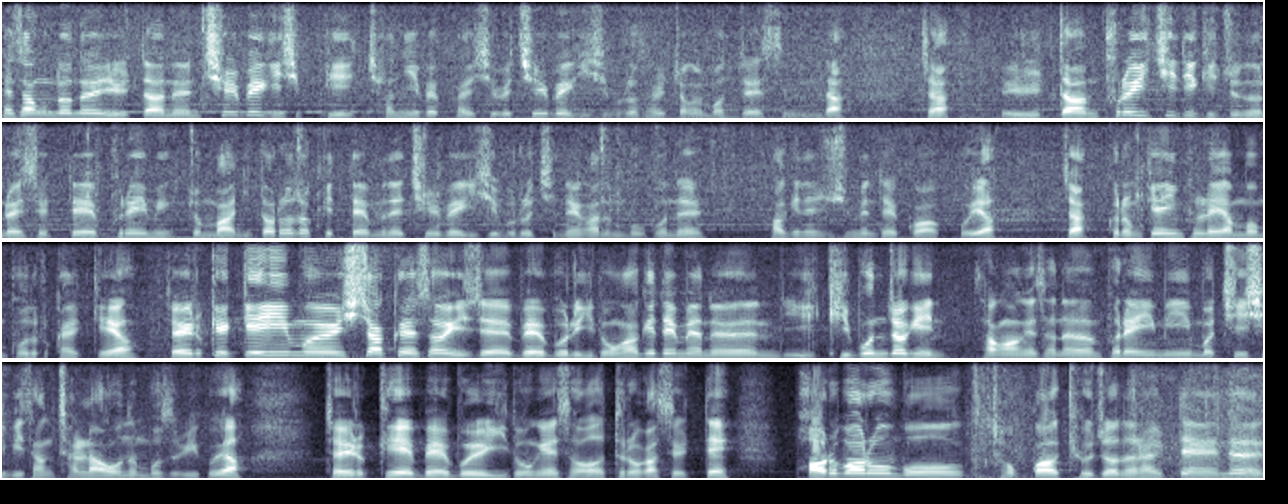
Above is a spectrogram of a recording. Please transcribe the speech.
해상도는 일단은 720p 1280에 720으로 설정을 먼저 했습니다. 자 일단 FHD 기준으로 했을 때 프레임이 좀 많이 떨어졌기 때문에 720으로 진행하는 부분을 확인해 주시면 될 것 같고요. 자 그럼 게임 플레이 한번 보도록 할게요. 자 이렇게 게임을 시작해서 이제 맵을 이동하게 되면은 이 기본적인 상황에서는 프레임이 뭐 70 이상 잘 나오는 모습이고요. 자 이렇게 맵을 이동해서 들어갔을 때 바로바로 뭐 적과 교전을 할 때는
